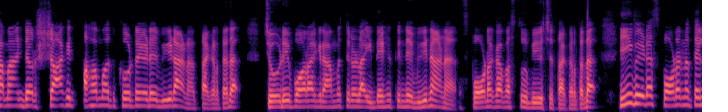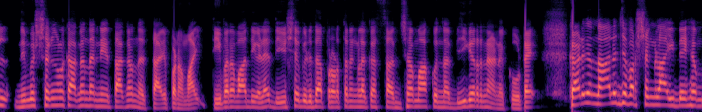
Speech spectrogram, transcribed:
കമാൻഡർ ഷാഹിദ് അഹമ്മദ് കോട്ടയുടെ വീടാണ് തകർത്തത്. ചോടിപോറ ഗ്രാമത്തിലുള്ള ഇദ്ദേഹത്തിന്റെ വീടാണ് സ്ഫോടക വസ്തു ഉപയോഗിച്ച് തകർത്തത്. ഈ വീട് സ്ഫോടനത്തിൽ നിമിഷങ്ങൾക്കകം തന്നെ തകർന്ന് തരിപ്പണമായി. തീവ്രവാദികളെ ദേശവിരുദ്ധ പ്രവർത്തനങ്ങൾക്ക് സജ്ജമാക്കുന്ന ഭീകരനാണ് കൂട്ടെ. കഴിഞ്ഞ നാലഞ്ച് വർഷങ്ങളായി ഇദ്ദേഹം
